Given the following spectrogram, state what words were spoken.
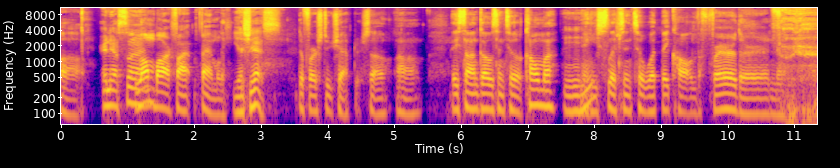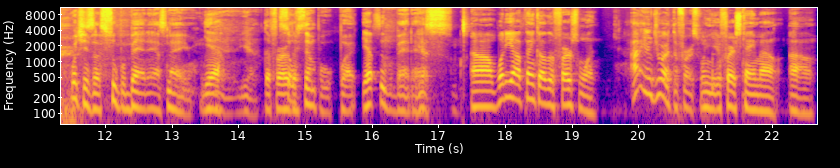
uh, And their son. Lambert fi- family. yes, yes. The first two chapters. So, um, their son goes into a coma and he slips into what they call the further the, Which is a super badass name. yeah, Yeah. the further. So simple, but Yep. super badass. Yes. Uh, what do y'all think of the first one I enjoyed the first one. when it first came out? Um,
